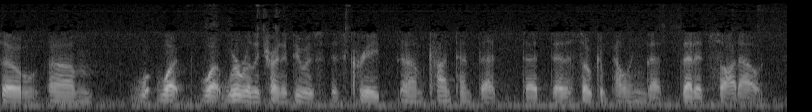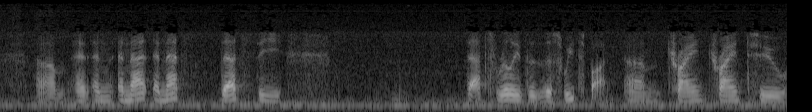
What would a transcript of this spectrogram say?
So um, wh- what what we're really trying to do is, is create um, content that, that, that is so compelling that, that it's sought out. Um, and, and, and that and that's that's the that's really the, the sweet spot. Um, trying trying to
